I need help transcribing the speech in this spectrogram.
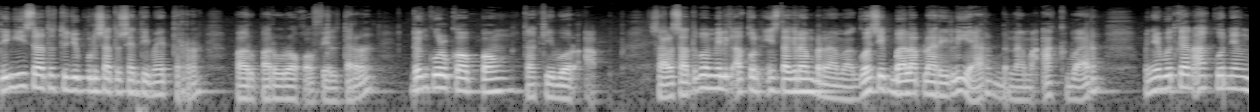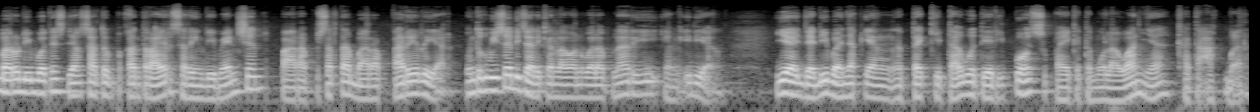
tinggi 171 cm, paru-paru rokok filter, dengkul kopong, kaki bore up. Salah satu pemilik akun Instagram bernama Gosip Balap Lari Liar bernama Akbar menyebutkan akun yang baru dibuatnya sejak satu pekan terakhir sering dimention para peserta balap lari liar untuk bisa dicarikan lawan balap lari yang ideal. Ya, jadi banyak yang ngetek kita buat di repost supaya ketemu lawannya, kata Akbar.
